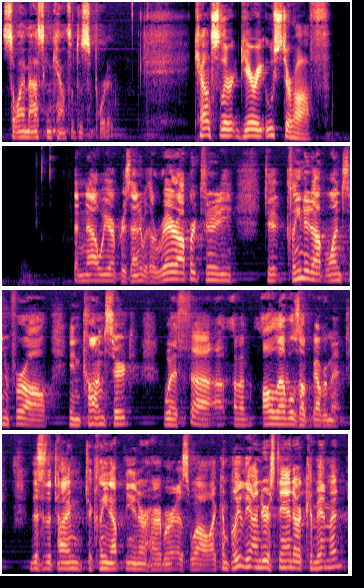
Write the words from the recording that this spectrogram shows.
So I'm asking Council to support it. Councillor Gary Oosterhof. And now we are presented with a rare opportunity to clean it up once and for all in concert with uh, um, all levels of government. This is the time to clean up the inner harbor as well. I completely understand our commitment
